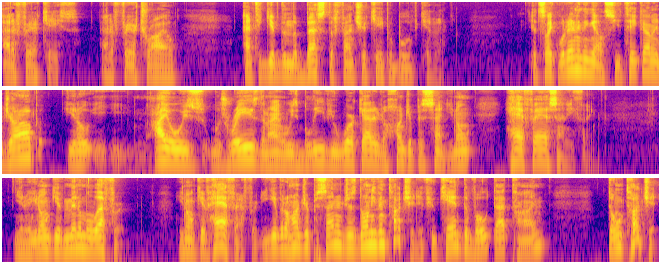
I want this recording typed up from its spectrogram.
at a fair case, at a fair trial, and to give them the best defense you're capable of giving. It's like with anything else. You take on a job, you know, I always was raised and I always believe you work at it 100%. You don't half ass anything. You know, you don't give minimal effort. You don't give half effort. You give it 100% or just don't even touch it. If you can't devote that time, don't touch it.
